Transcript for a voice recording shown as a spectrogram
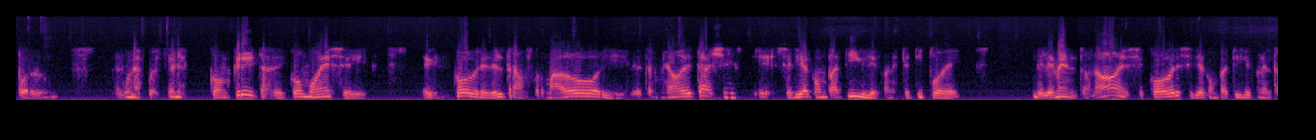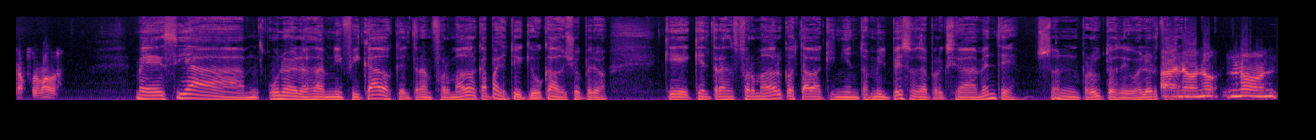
por algunas cuestiones concretas de cómo es el, cobre del transformador y determinados detalles, eh, sería compatible con este tipo de, elementos, ¿no? Ese cobre sería compatible con el transformador. Me decía mm, uno de los damnificados que el transformador, capaz que estoy equivocado yo, pero que, que el transformador costaba 500 mil pesos aproximadamente. ¿Son productos de valor? Ah, no, no, no,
